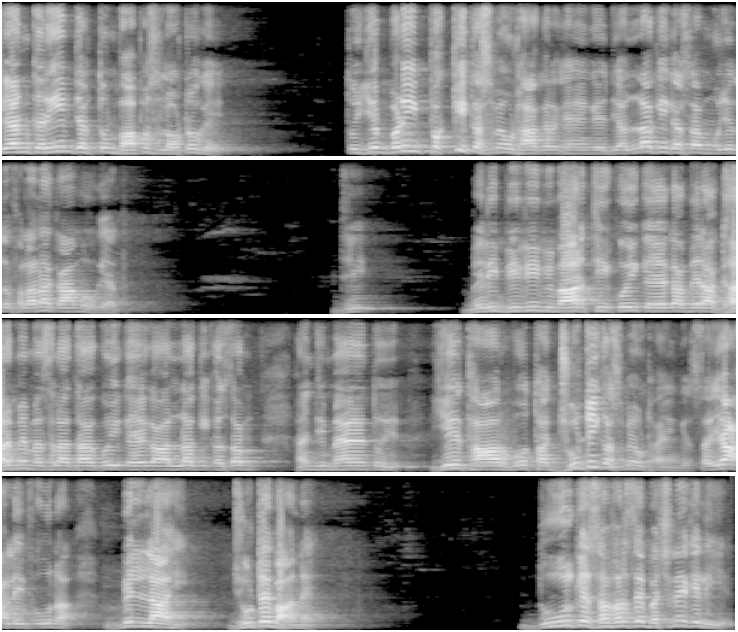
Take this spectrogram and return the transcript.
کہ ان قریب جب تم واپس لوٹو گے تو یہ بڑی پکی قسمیں اٹھا کر کہیں گے جی اللہ کی قسم مجھے تو فلانا کام ہو گیا تھا۔ جی میری بیوی بیمار تھی، کوئی کہے گا میرا گھر میں مسئلہ تھا، کوئی کہے گا اللہ کی قسم ہاں جی میں تو یہ تھا اور وہ تھا، جھوٹی قسمیں اٹھائیں گے۔ سیاح لفون بلا جھوٹے بہانے۔ دور کے سفر سے بچنے کے لیے۔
